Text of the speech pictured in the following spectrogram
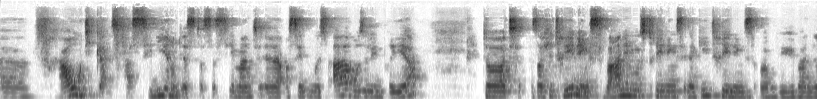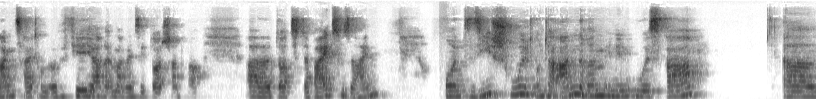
äh, Frau, die ganz faszinierend ist. Das ist jemand äh, aus den USA, Rosalind Briere dort solche Trainings, Wahrnehmungstrainings, Energietrainings irgendwie über einen langen Zeitraum, über vier Jahre immer, wenn sie in Deutschland war, äh, dort dabei zu sein. Und sie schult unter anderem in den USA, äh,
